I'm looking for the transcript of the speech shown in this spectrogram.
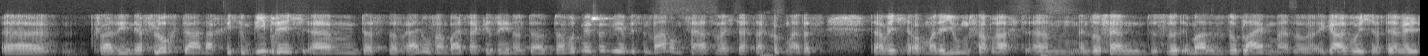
äh, quasi in der Flucht da nach Richtung Biebrich ähm, das, das Rheinufer im Beitrag gesehen und da, da wurde mir schon wieder ein bisschen warm ums Herz, weil ich dachte, ach guck mal, das, da habe ich auch meine Jugend verbracht. Ähm, insofern, das wird immer so bleiben, also egal wo ich auf der Welt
